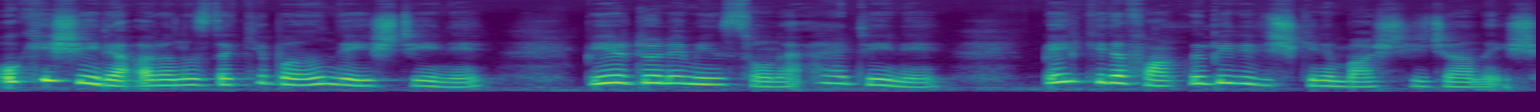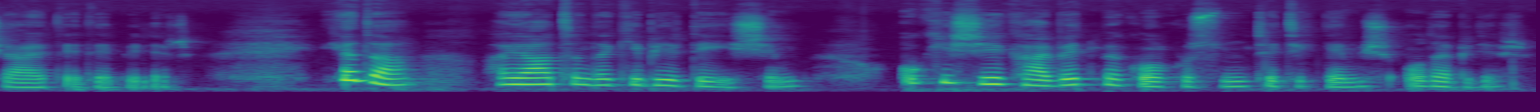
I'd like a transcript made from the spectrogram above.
O kişiyle aranızdaki bağın değiştiğini, bir dönemin sona erdiğini, belki de farklı bir ilişkinin başlayacağını işaret edebilir. Ya da hayatındaki bir değişim o kişiyi kaybetme korkusunu tetiklemiş olabilir.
